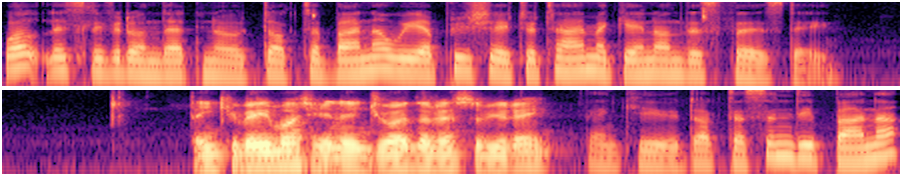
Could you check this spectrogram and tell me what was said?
Well, let's leave it on that note. Dr. Bhana, we appreciate your time again on this Thursday. Thank you very much and enjoy the rest of your day. Thank you. Dr. Sandeep Bhana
